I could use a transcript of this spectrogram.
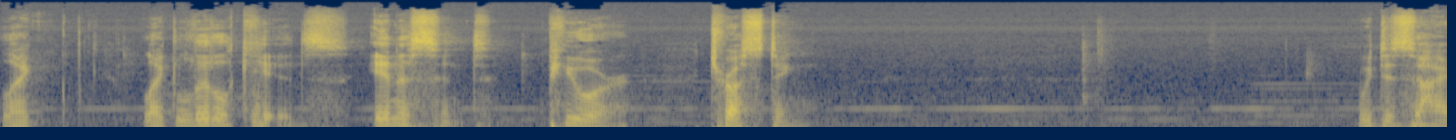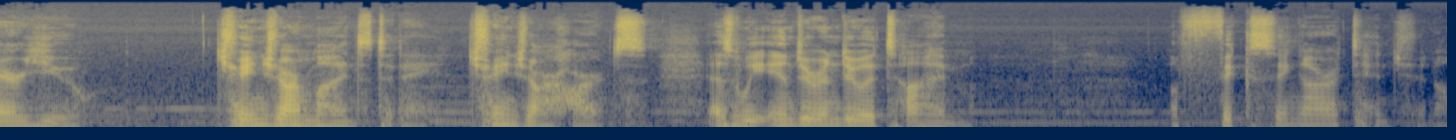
like, like little kids, innocent, pure, trusting. We desire you. Change our minds today, change our hearts as we enter into a time of fixing our attention on.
